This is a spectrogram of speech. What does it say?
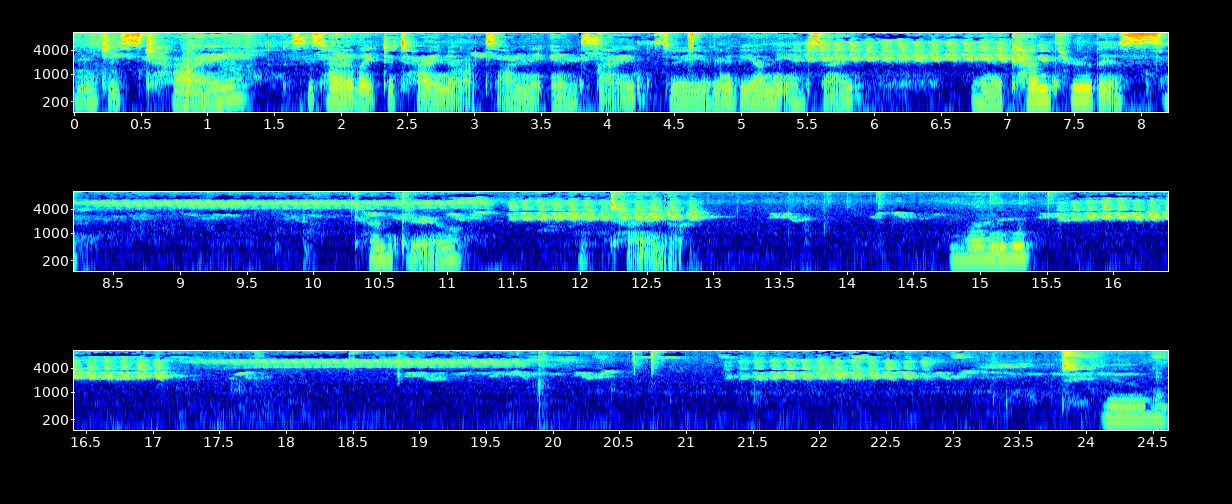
And just tie this is how I like to tie knots on the inside. So you're going to be on the inside. You're going to come through this, come through, tie a knot. One, two,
